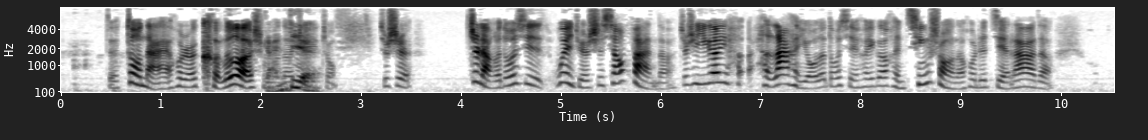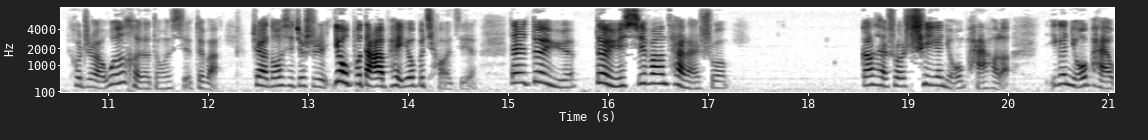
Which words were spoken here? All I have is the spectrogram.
对豆奶或者可乐什么的这种，就是这两个东西味觉是相反的，就是一个很很辣很油的东西和一个很清爽的或者解辣的或者温和的东西，对吧？这样东西就是又不搭配又不调节。但是对于对于西方菜来说，刚才说吃一个牛排好了，一个牛排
